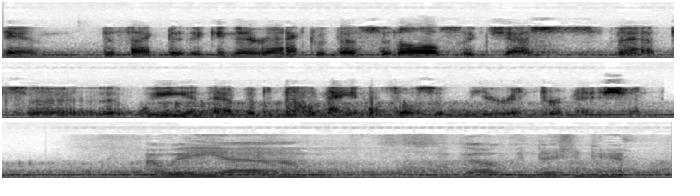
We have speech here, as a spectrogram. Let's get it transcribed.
and the fact that it can interact with us at all suggests that uh, that we inhabit the domain. It's also pure information. Are we uh, go conditioned here?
